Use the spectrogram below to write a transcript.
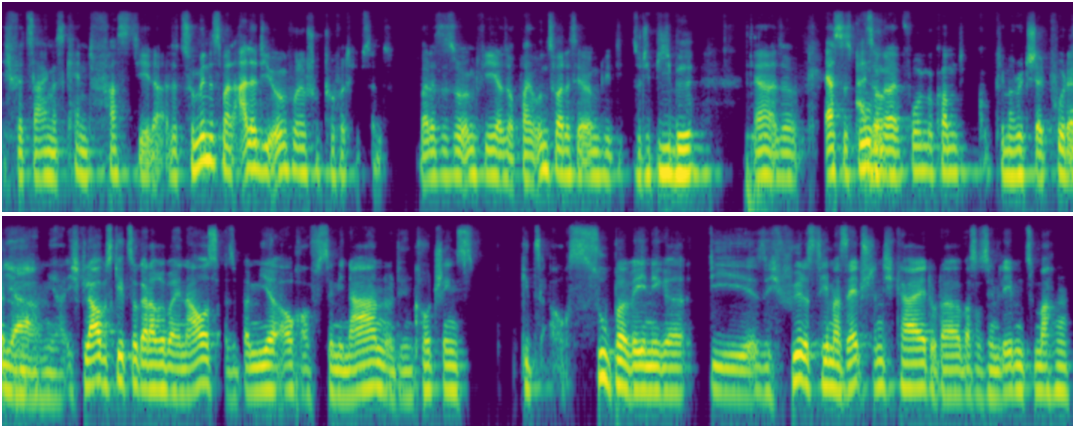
Ich würde sagen, das kennt fast jeder. Also zumindest mal alle, die irgendwo in einem Strukturvertrieb sind. Weil das ist so irgendwie, also bei uns war das ja irgendwie die, so die Bibel. Ja, also erstes Buch, Also- wenn man empfohlen bekommt, guckt mal Rich Dad Poor Dad Ja, an. ja. Ich glaube, es geht sogar darüber hinaus. Also bei mir auch auf Seminaren und in Coachings gibt es auch super wenige, die sich für das Thema Selbstständigkeit oder was aus dem Leben zu machen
